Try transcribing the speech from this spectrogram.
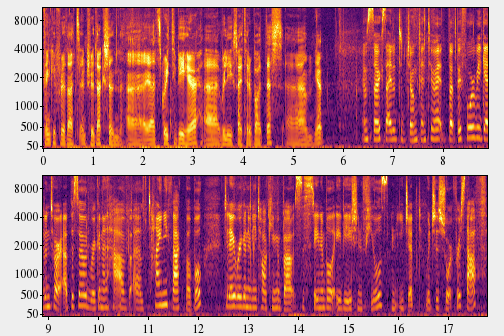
Thank you for that introduction. Uh, yeah, it's great to be here. Uh, really excited about this. Um, yeah. I'm so excited to jump into it. But before we get into our episode, we're going to have a tiny fact bubble. Today, we're going to be talking about sustainable aviation fuels in Egypt, which is short for SAF.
